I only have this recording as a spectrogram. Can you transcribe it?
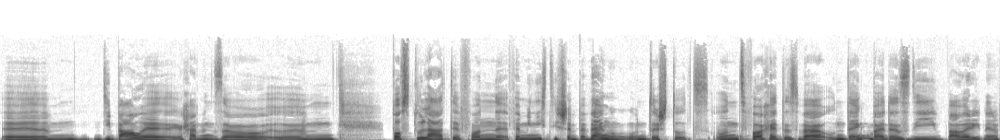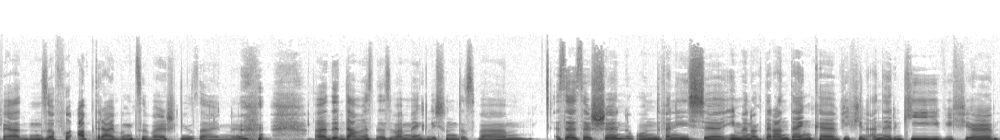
ähm, die Bauern haben so ähm, Postulate von feministischer Bewegung unterstützt. Und vorher, das war undenkbar, dass die Bauerinnen werden so vor Abtreibung zum Beispiel sein. Ne? Also damals, das war möglich und das war sehr, sehr schön. Und wenn ich äh, immer noch daran denke, wie viel Energie, wie viel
